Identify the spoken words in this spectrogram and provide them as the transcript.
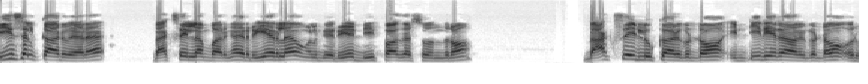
டீசல் கார் வேற. பேக் சைட்லாம் பாருங்க. ரியர்ல உங்களுக்கு ரியர் டீஃபாகர்ஸ் வந்துடும் பேக் சைடு லுக்காக இருக்கட்டும் இன்டீரியராக இருக்கட்டும் ஒரு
